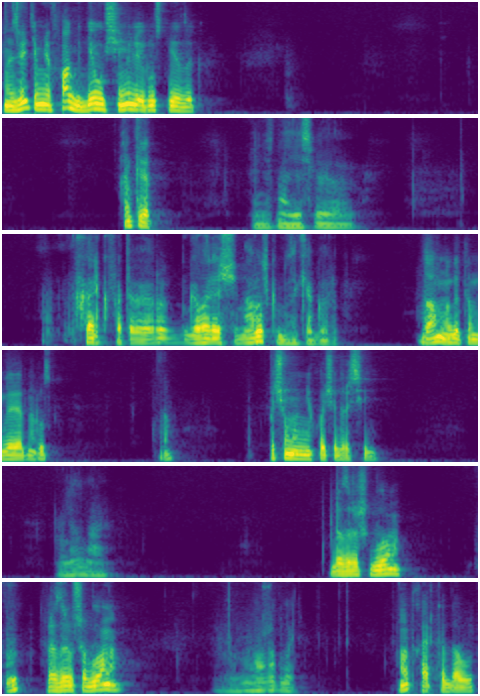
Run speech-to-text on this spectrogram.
Назовите мне факт, где ущемили русский язык. Конкретно. Я не знаю, если Харьков это говорящий на русском языке город. Да, много там говорят на русском. Да. Почему он не хочет России? Не знаю. Разрыв шаблона? М? Разрыв шаблона? Ну, Может быть. Вот Харьков, да, вот.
